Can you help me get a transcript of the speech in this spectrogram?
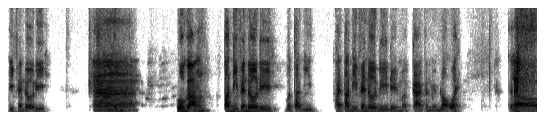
Defender đi à. cố gắng tắt Defender đi và tại vì phải tắt Defender đi để mà cài phần mềm lậu ấy thế là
